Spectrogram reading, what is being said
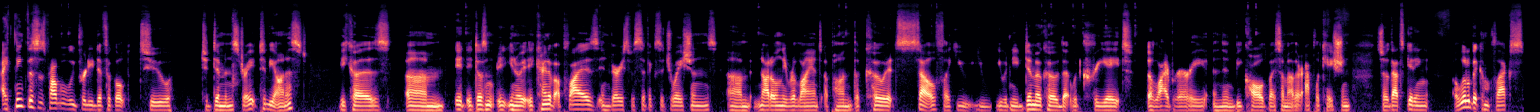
I think this is probably pretty difficult to to demonstrate, to be honest, because um, it, it doesn't it, you know it kind of applies in very specific situations um, not only reliant upon the code itself like you, you you would need demo code that would create a library and then be called by some other application so that's getting a little bit complex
